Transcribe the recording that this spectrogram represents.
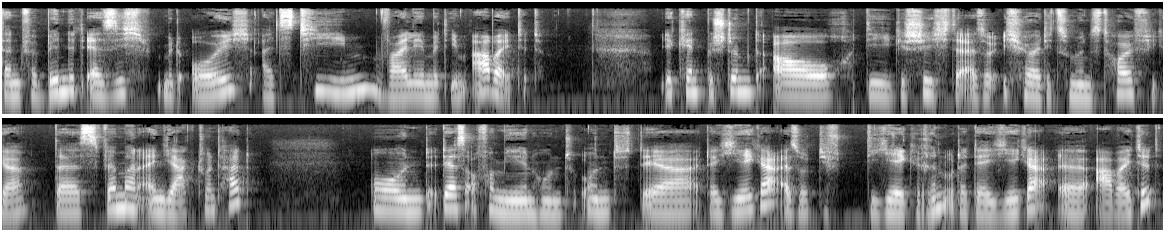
dann verbindet er sich mit euch als Team, weil ihr mit ihm arbeitet. Ihr kennt bestimmt auch die Geschichte, also ich höre die zumindest häufiger, dass wenn man einen Jagdhund hat und der ist auch Familienhund und der, der Jäger, also die, die Jägerin oder der Jäger äh, arbeitet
